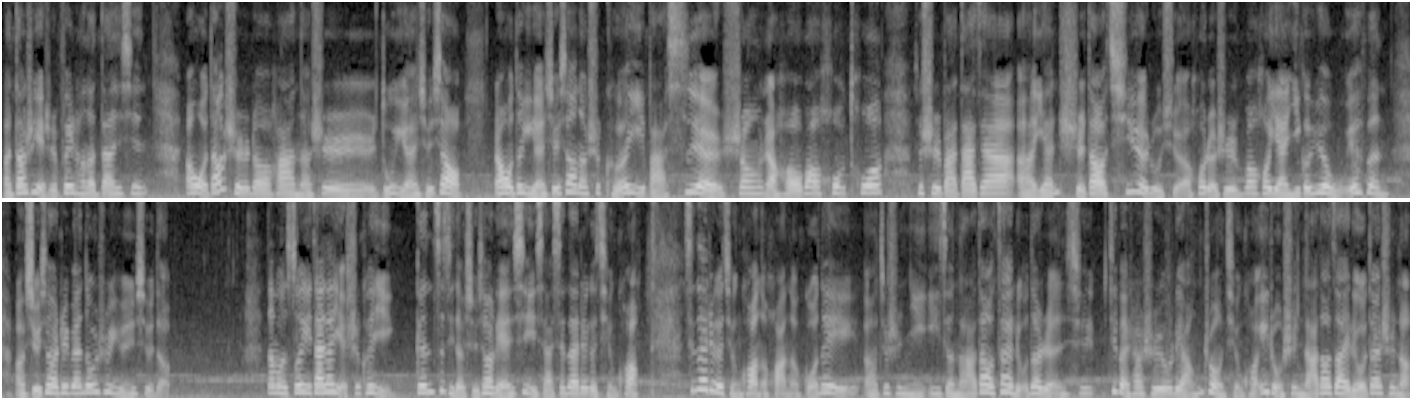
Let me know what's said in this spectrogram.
啊，当时也是非常的担心。然后我当时的话呢是读语言学校，然后我的语言学校呢是可以把四月生然后往后拖，就是把大家呃延迟到七月入学，或者是往后延一个月五月份，啊学校这边都是允许的。那么，所以大家也是可以跟自己的学校联系一下现在这个情况。现在这个情况的话呢，国内呃，就是你已经拿到在留的人，基基本上是有两种情况，一种是你拿到在留，但是呢，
